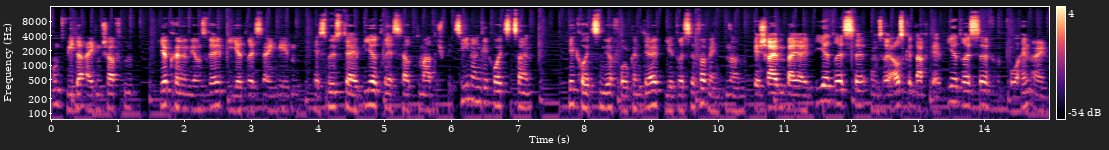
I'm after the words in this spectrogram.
und wieder Eigenschaften. Hier können wir unsere IP-Adresse eingeben. Es müsste IP-Adresse automatisch beziehen angekreuzt sein hier kreuzen wir folgende IP-Adresse verwenden an. Wir schreiben bei IP-Adresse unsere ausgedachte IP-Adresse von vorhin ein.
